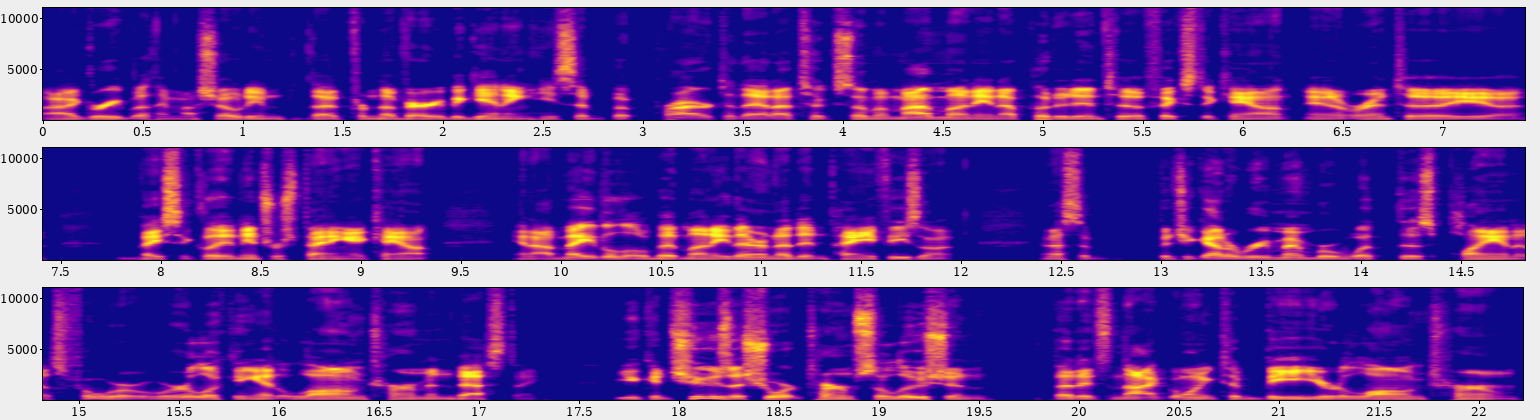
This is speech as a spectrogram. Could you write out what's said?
I agreed with him. I showed him that from the very beginning. He said, "But prior to that, I took some of my money and I put it into a fixed account and or into a uh, basically an interest paying account, and I made a little bit money there, and I didn't pay any fees on it." And I said, but you got to remember what this plan is for. We're looking at long term investing. You could choose a short term solution, but it's not going to be your long term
